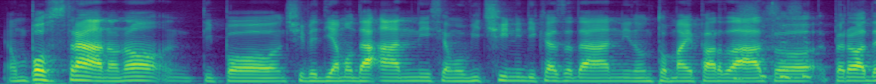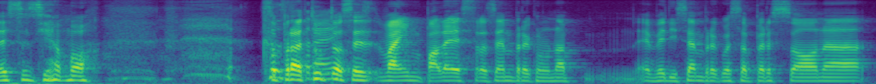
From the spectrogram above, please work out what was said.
è un po' strano, no? Tipo, ci vediamo da anni, siamo vicini di casa da anni, non ti ho mai parlato, però adesso siamo... Soprattutto se vai in palestra sempre con una... e vedi sempre questa persona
